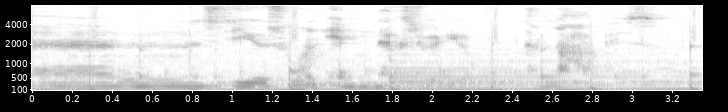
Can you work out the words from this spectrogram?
and see you soon in next video अल्लाह हाफिज़।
